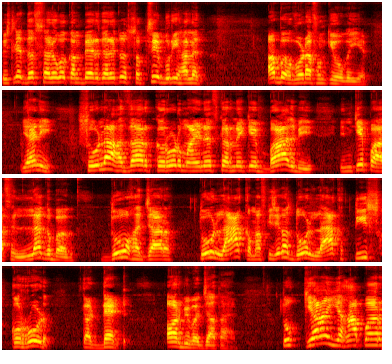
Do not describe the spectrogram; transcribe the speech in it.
पिछले दस सालों को कंपेयर करें तो सबसे बुरी हालत अब वोडाफोन की हो गई है। यानी सोलह हज़ार करोड़ माइनस करने के बाद भी इनके पास लगभग दो हज़ार, दो लाख, माफ़ कीजिएगा, दो लाख तीस करोड़ का डेट और भी बच जाता है। तो क्या यहाँ पर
